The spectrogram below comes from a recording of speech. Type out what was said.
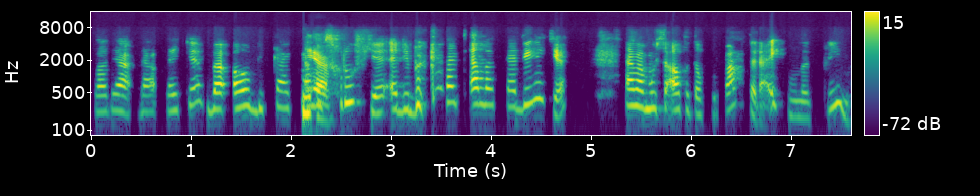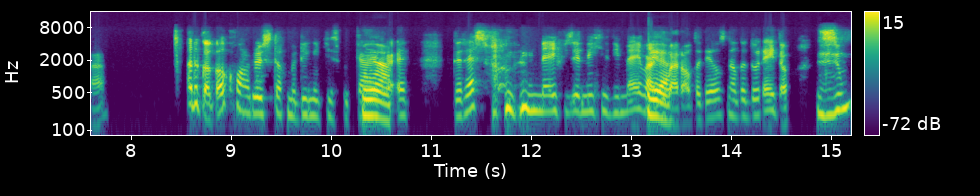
Want ja, nou, weet je, mijn oom die kijkt elk Ja, schroefje en die bekijkt elk eh, dingetje. En we moesten altijd op wachten. Nou, ik vond het prima. En dan kan ik ook gewoon rustig mijn dingetjes bekijken. ja, En de rest van de neefjes en nichtjes die mee waren, die waren altijd heel snel er doorheen. Zo, Zoom.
